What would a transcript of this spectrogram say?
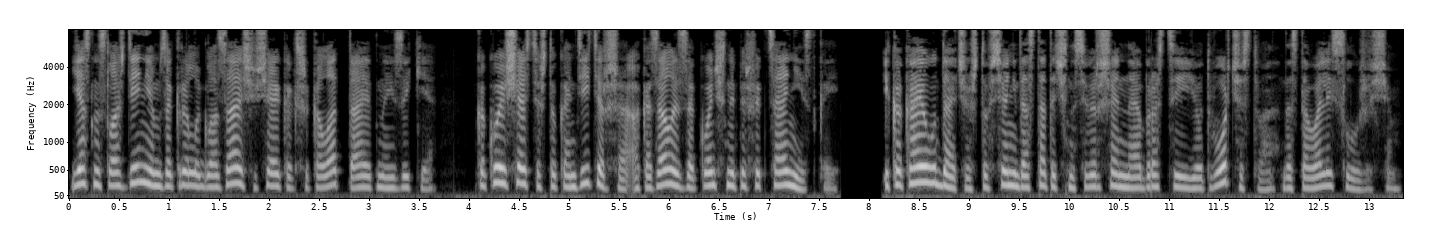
Я с наслаждением закрыла глаза, ощущая, как шоколад тает на языке. Какое счастье, что кондитерша оказалась законченной перфекционисткой, и какая удача, что все недостаточно совершенные образцы ее творчества доставались служащим.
